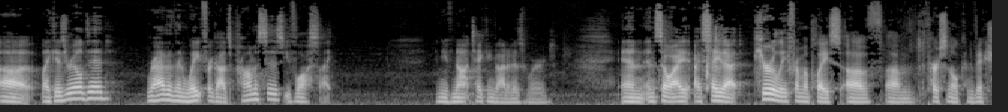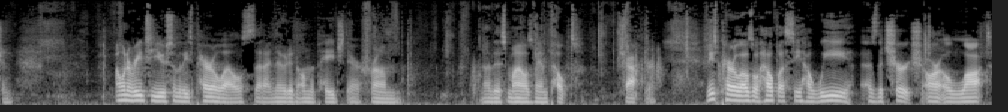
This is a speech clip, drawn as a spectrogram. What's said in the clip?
uh, like Israel did, rather than wait for God's promises, you've lost sight. And you've not taken God at His word. And, and so I, I say that purely from a place of um, personal conviction. I want to read to you some of these parallels that I noted on the page there from uh, this Miles Van Pelt chapter. These parallels will help us see how we, as the church, are a lot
